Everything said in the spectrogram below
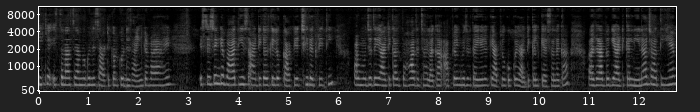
ठीक है, इस तरह से हम लोगों ने इस आर्टिकल को डिज़ाइन करवाया है। स्टिचिंग के बाद ही इस आर्टिकल की लुक काफ़ी अच्छी लग रही थी और मुझे तो ये आर्टिकल बहुत अच्छा लगा। आप लोग मुझे बताइएगा कि आप लोगों को कोई आर्टिकल कैसा लगा। और अगर आप लोग ये आर्टिकल लेना चाहती हैं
